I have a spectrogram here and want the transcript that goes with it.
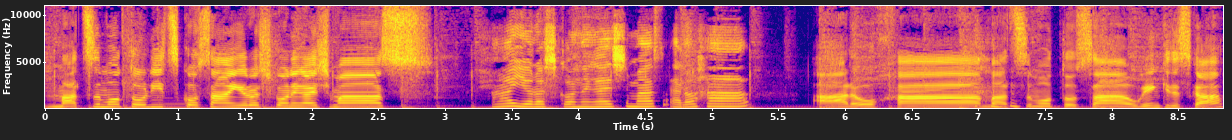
松本律子さんよろしくお願いします。はい、よろしくお願いします。アロハ。アロハ松本さんお元気ですか、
